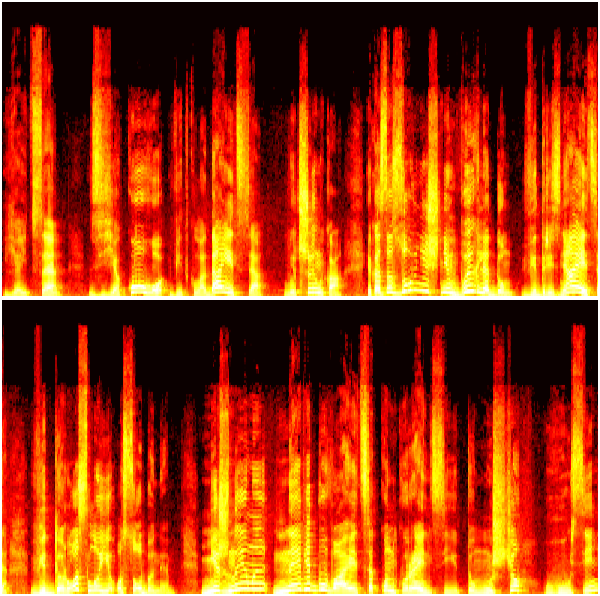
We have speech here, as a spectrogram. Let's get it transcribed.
яйце, з якого відкладається личинка, яка за зовнішнім виглядом відрізняється від дорослої особини. Між ними не відбувається конкуренції, тому що гусінь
